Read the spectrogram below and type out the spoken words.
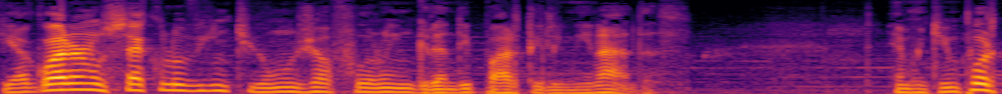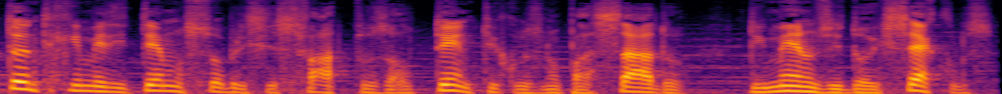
que agora no século XXI já foram em grande parte eliminadas. É muito importante que meditemos sobre esses fatos autênticos no passado de menos de dois séculos,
